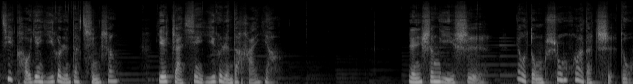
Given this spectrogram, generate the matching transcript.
既考验一个人的情商，也展现一个人的涵养。人生一世，要懂说话的尺度，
